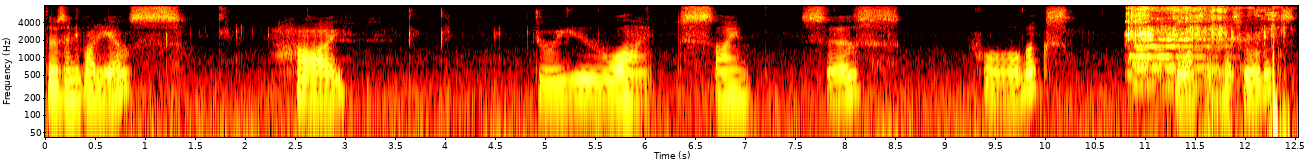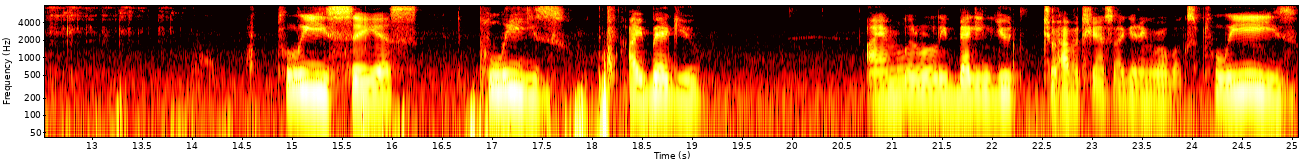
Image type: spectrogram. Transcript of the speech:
there's anybody else. Hi. Do you want Simon says for Robux? Do you want Simon says for Robux? Please say yes. Please. I beg you. I am literally begging you to have a chance at getting Robux. Please.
